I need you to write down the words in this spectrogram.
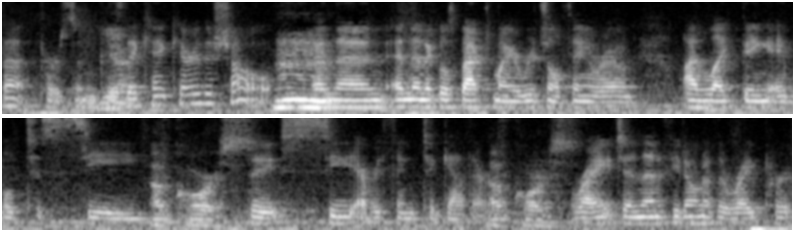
that person because Yeah. they can't carry the show Mhm. and then and then it goes back to my original thing around i like being able to see Of course. the see everything together Of course. right and then if you don't have the right per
